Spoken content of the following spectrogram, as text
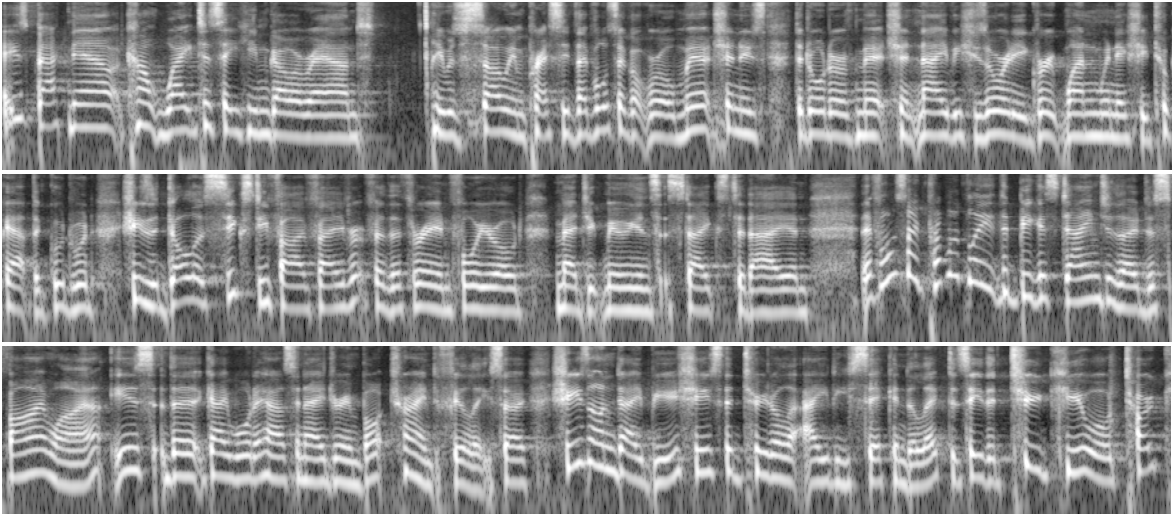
he's back now. Can't wait to see him go around he was so impressive. They've also got Royal Merchant, who's the daughter of Merchant Navy. She's already a Group One winner. She took out the Goodwood. She's a dollar sixty-five favourite for the three and four-year-old Magic Millions stakes today. And they've also probably the biggest danger though to Spywire is the Gai Waterhouse and Adrian Bott trained filly. So she's on debut. She's the two dollar eighty second elect. It's either two Q or Toke.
